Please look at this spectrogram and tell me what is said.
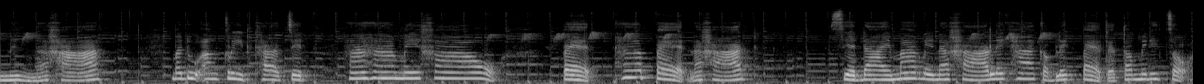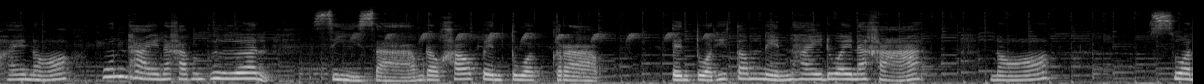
41 นะคะ มาดูอังกฤษค่ะ 755 ไม่เข้า 858 นะคะเสียดายมากเลยนะคะ เลข 5 กับเลข 8 แต่ต้องไม่ได้เจาะให้เนาะหุ้นไทยนะคะเพื่อนๆ 43 เราเข้าเป็นตัวกราบ เป็นตัวที่ต้อมเน้นให้ด้วยนะคะเนาะส่วน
